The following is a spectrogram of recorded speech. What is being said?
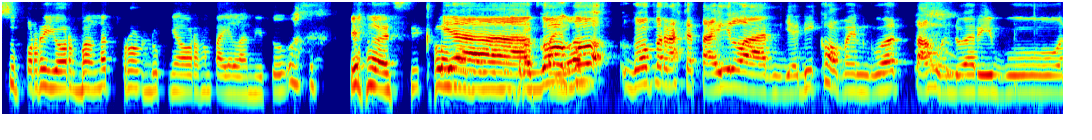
superior banget produknya orang Thailand itu. Ya nggak sih kalau ya gue gue gue pernah ke Thailand. Jadi komen gue tahun 2016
